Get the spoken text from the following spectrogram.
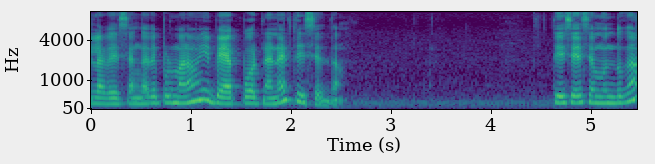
ఇలా వేసాం కదా ఇప్పుడు మనం ఈ బ్యాక్ పార్ట్ అనేది తీసేద్దాం. తీసేసే ముందుగా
